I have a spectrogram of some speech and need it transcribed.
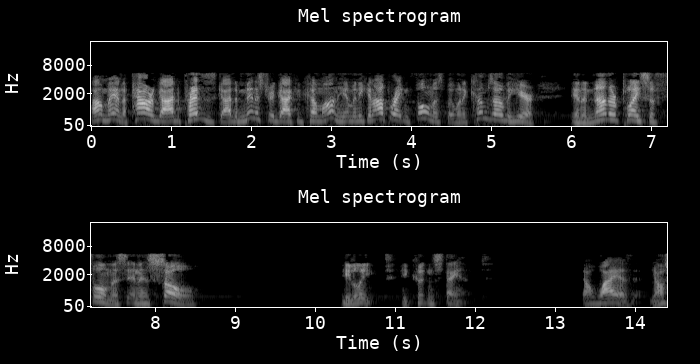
Oh man, the power of God, the presence of God, the ministry of God can come on him and he can operate in fullness, but when it comes over here in another place of fullness in his soul, he leaked. He couldn't stand. Now why is it? Y'all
